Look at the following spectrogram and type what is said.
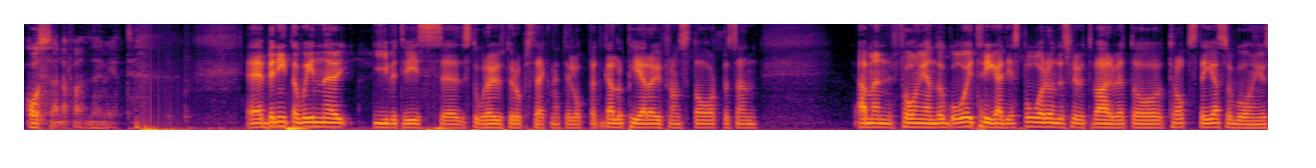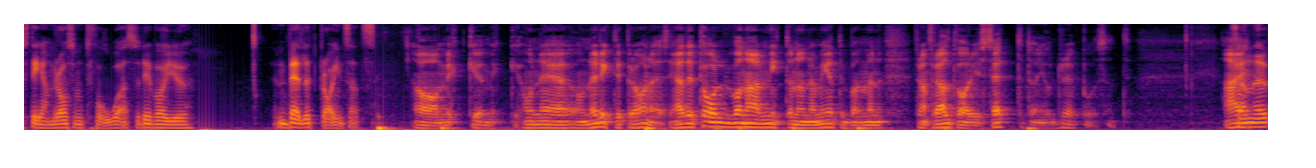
oss i alla fall, det vet jag. Eh, Benita vinner givetvis eh, stora utropstecknet i loppet. Galopperar ju från start och sen ja men får hon ju ändå gå i tredje spår under slutvarvet och trots det så går hon ju stenbra som tvåa så det var ju en väldigt bra insats. Ja, mycket, mycket. Hon är, hon är riktigt bra nu. Jag hade 12,5 1900 meter på men framförallt var det ju sättet hon gjorde det på. Så att, Sen eh,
